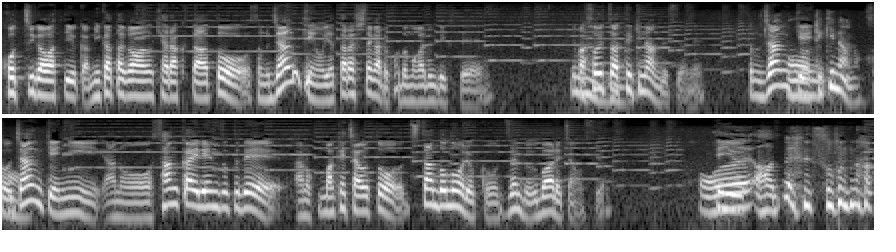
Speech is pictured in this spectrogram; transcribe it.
こっち側っていうか、味方側のキャラクターと、そのじゃんけんをやたらしたがる子供が出てきて、で、まあ、うんそいつは敵なんですよね。そのじゃんけん、敵なの？そう、じゃんけんに、あの、3回連続で、あの、負けちゃうと、スタンド能力を全部奪われちゃうんですよ。ん。っていうあ、でそんな、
